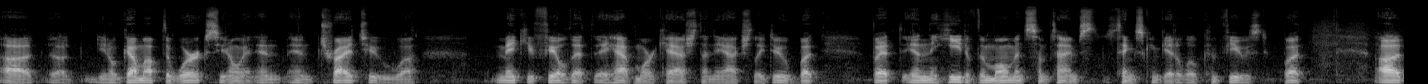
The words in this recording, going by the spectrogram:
uh, uh, you know, gum up the works, you know, and and try to uh, make you feel that they have more cash than they actually do. But but in the heat of the moment, sometimes things can get a little confused. But uh,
